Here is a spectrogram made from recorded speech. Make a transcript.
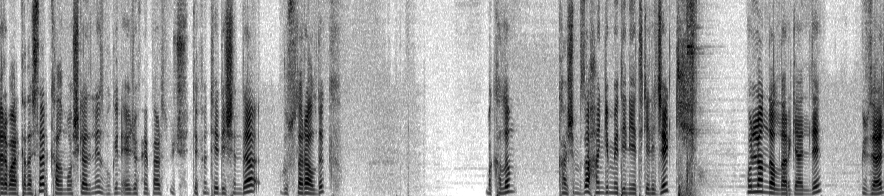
Merhaba arkadaşlar, kanalıma hoş geldiniz. Bugün Age of Empires 3 Definitive Edition'da Rusları aldık. Bakalım karşımıza hangi medeniyet gelecek? Hollandalılar geldi. Güzel.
